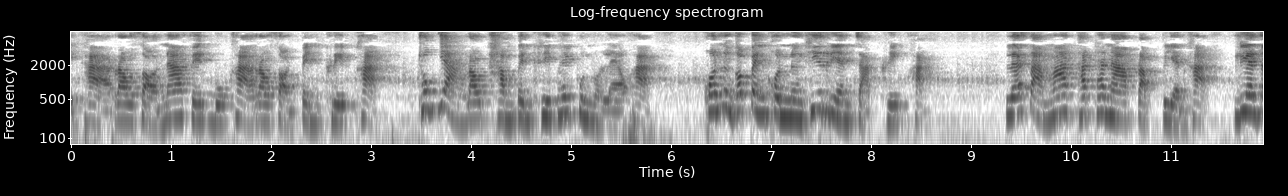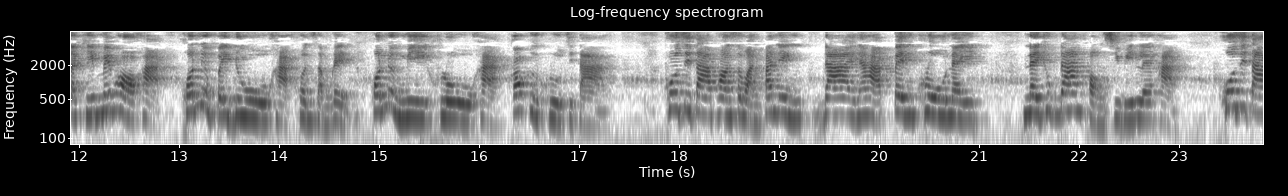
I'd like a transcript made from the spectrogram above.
จค่ะ เราสอนหน้า Facebook ค่ะ เราสอนเป็นคลิปค่ะ ทุกอย่างเราทำเป็นคลิปให้คุณหมดแล้วค่ะ คนหนึ่งก็เป็นคนหนึ่งที่เรียนจากคลิปค่ะ และสามารถพัฒนาปรับเปลี่ยนค่ะ เรียนจากคลิปไม่พอค่ะ คนหนึ่งไปดูค่ะ คนสำเร็จ คนหนึ่งมีครูค่ะ ก็คือครูจิตา ครูจิตาพรสวรรค์ปั้นเองได้นะคะ เป็นครูในในทุกด้านของชีวิตเลยค่ะครูสิตา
